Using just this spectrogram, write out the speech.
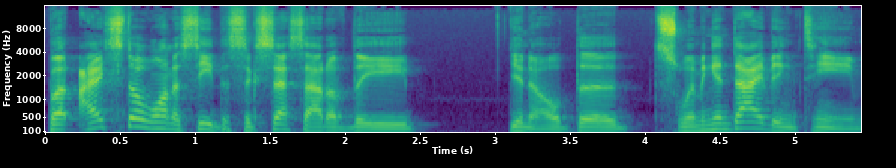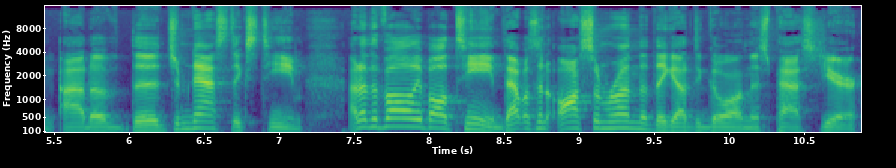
But I still want to see the success out of the you know, the swimming and diving team, out of the gymnastics team, out of the volleyball team. That was an awesome run that they got to go on this past year.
